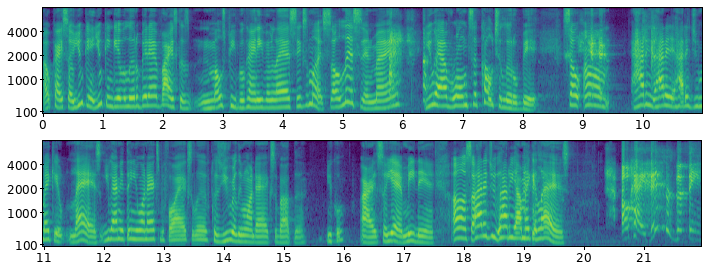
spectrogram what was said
Okay, so you can you can give a little bit of advice because most people can't even last six months. So listen, man, you have room to coach a little bit. So um, how did how did how did you make it last? You got anything you want to ask before I ask Liv? Because you really wanted to ask about the you cool. All right, so yeah, me then. Uh, so how did you how do y'all make it last? Okay, this is the thing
